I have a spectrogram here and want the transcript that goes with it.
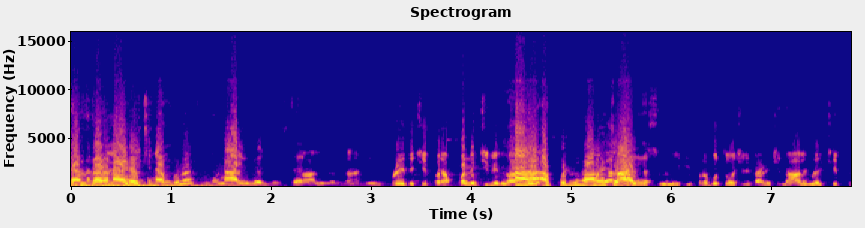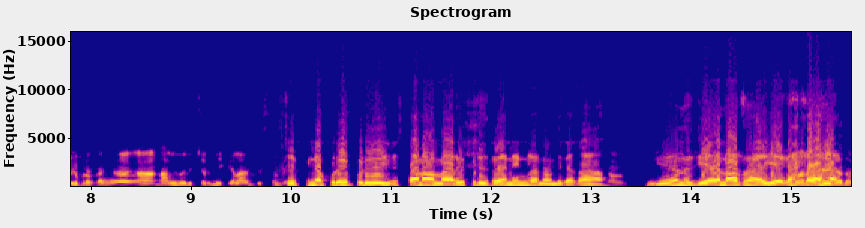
చంద్రబాబు నాయుడు వచ్చినప్పుడు నాలుగు వేలు చేస్తారు. అప్పుడు ప్రభుత్వం వచ్చిన కాడి నుంచి నాలుగు వేలు చెప్పిన ప్రకారంగా నాలుగు వేలు ఇచ్చారు. మీకు ఎలా అనిపిస్తుంది? చెప్పినప్పుడు ఇప్పుడు ఇస్తాను అన్నారు. ఇప్పుడు రన్నింగ్లోనే ఉంది కదా. ఏంది జీవనార్థం అయ్యే మరి కదా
